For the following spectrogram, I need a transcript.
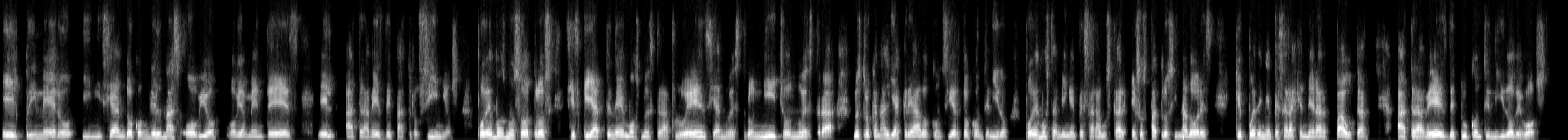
el primero, iniciando con el más obvio, obviamente es el a través de patrocinios. Podemos nosotros, si es que ya tenemos nuestra afluencia, nuestro nicho, nuestra, nuestro canal ya creado con cierto contenido, podemos también empezar a buscar esos patrocinadores que pueden empezar a generar pauta a través de tu contenido de voz.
